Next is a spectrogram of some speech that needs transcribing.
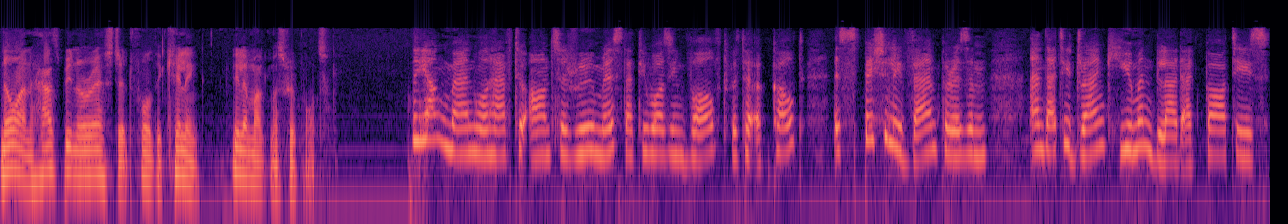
No one has been arrested for the killing. Lila Magnus reports. The young man will have to answer rumors that he was involved with the occult, especially vampirism, and that he drank human blood at parties.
